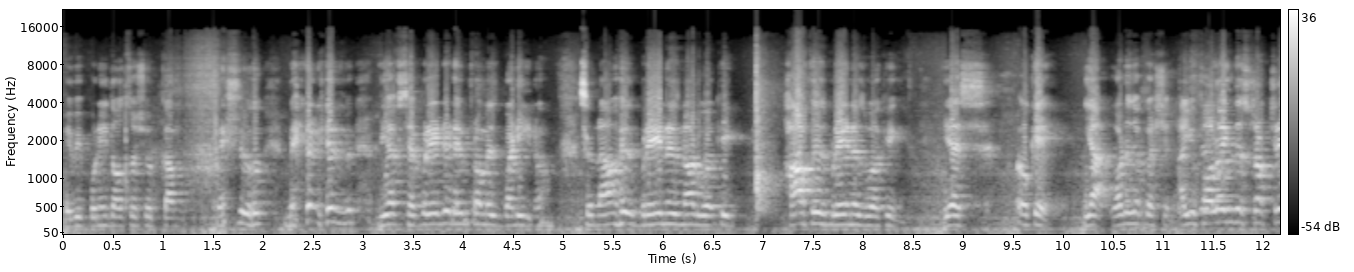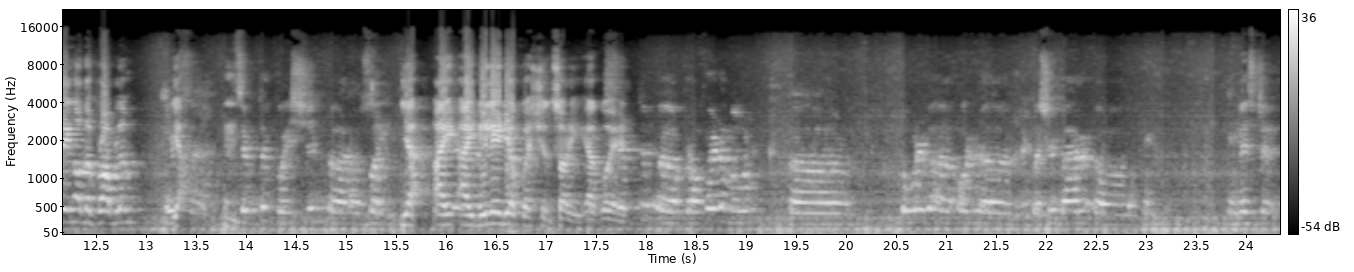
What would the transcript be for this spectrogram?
Maybe puneet also should come next to we have separated him from his buddy you know. So now his brain is not working. Half his brain is working. Yes. Okay yeah what is your question are you following the structuring of the problem Yes, yeah sir. Hmm. Except the question, uh, sorry. yeah i i delayed your question sorry yeah go ahead Except the uh, profit amount uh, told uh, or uh, requested by uh, investor,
